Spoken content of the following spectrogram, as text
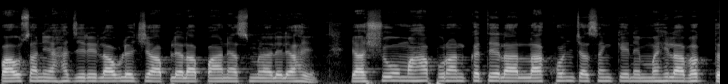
पावसाने हजेरी लावल्याचे आपल्याला पाहण्यास मिळालेले आहे. या शिव महापुराण कथेला लाखोंच्या संख्येने महिला भक्त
